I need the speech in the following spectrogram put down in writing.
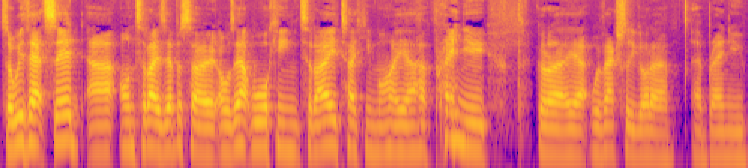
So, with that said, uh, on today's episode, I was out walking today, taking my uh, brand new. Got a, uh, we've actually got a, a, brand new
